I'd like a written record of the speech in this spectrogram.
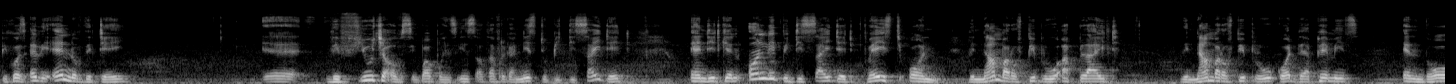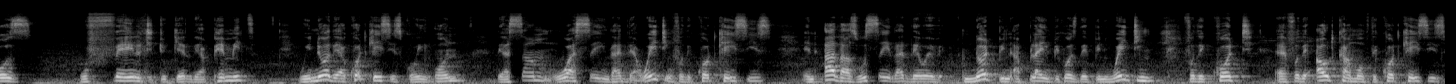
Because at the end of the day uh, the future of Zimbabweans in South Africa needs to be decided and it can only be decided based on the number of people who applied the number of people who got their permits and those who failed to get their permits. We know there are court cases going on There are some who are saying that they are waiting for the court cases, and others who say that they have not been applying because they've been waiting for the court uh, for the outcome of the court cases.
